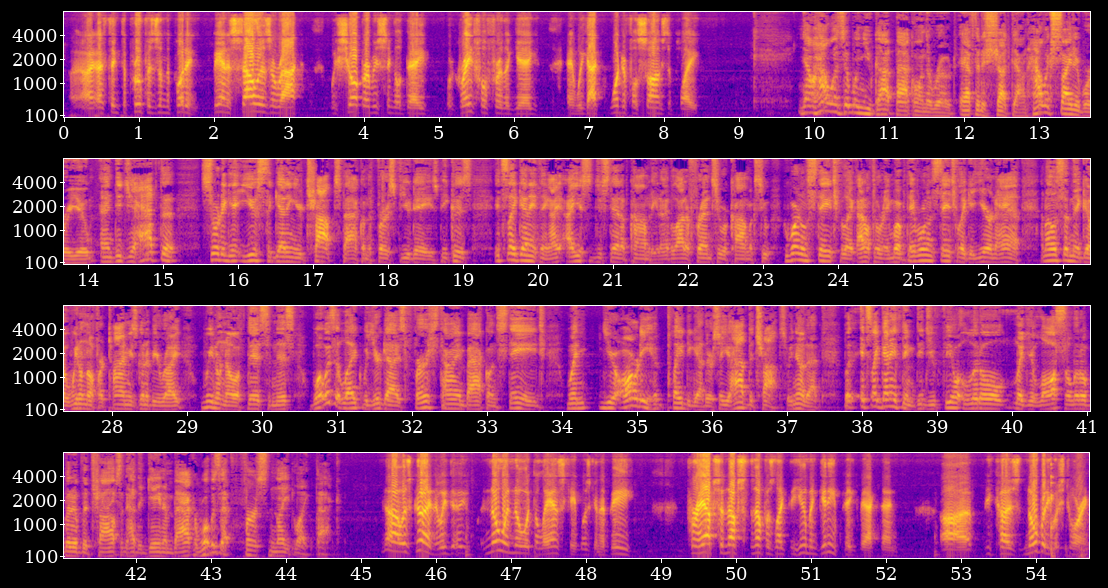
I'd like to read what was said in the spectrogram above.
I, I think the proof is in the pudding. Band is solid as a rock. We show up every single day. We're grateful for the gig, and we got wonderful songs to play. Now, how was it when you got back on the road after the shutdown? How excited were you? And did you have to sort of get used to getting your chops back on the first few days? Because it's like anything. I, I used to do stand up comedy, and I have a lot of friends who are comics who, who weren't on stage for like, I don't know anymore, but they were on stage for like a year and a half. And all of a sudden they go, We don't know if our timing is going to be right. We don't know if this and this. What was it like with your guys' first time back on stage when you already have played together, so you have the chops. We know that. But it's like anything. Did you feel a little like you lost a little bit of the chops and had to gain them back, or what was that first night like back? No, it was good. We, no one knew what the landscape was going to be. Perhaps Enuff Z'Nuff was like the human guinea pig back then, uh, because nobody was touring.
